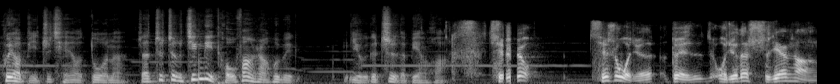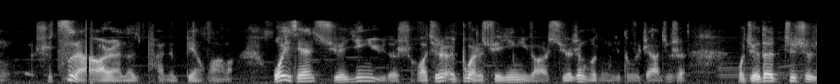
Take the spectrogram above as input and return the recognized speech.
会要比之前要多呢？这这这个精力投放上会不会有一个质的变化？其实，其实我觉得，对我觉得时间上。是自然而然的，反正变化了。我以前学英语的时候，其实不管是学英语啊，学任何东西都是这样。就是我觉得，就是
